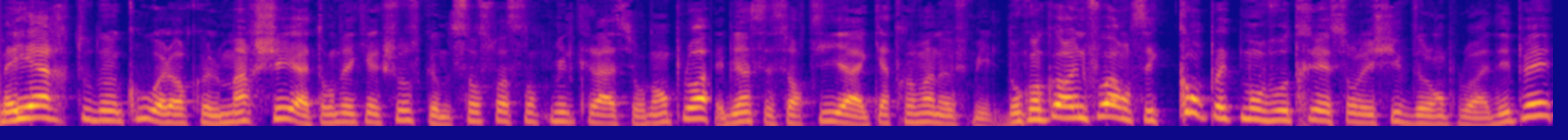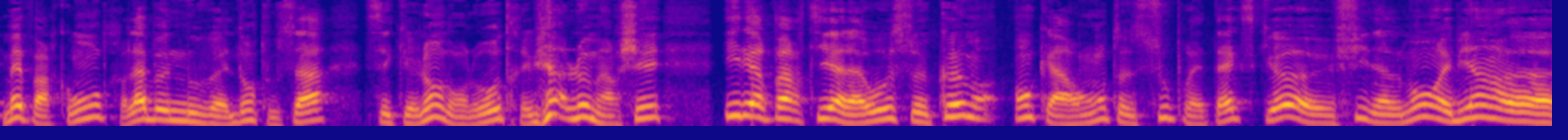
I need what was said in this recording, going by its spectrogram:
Mais hier, tout d'un coup, alors que le marché attendait quelque chose comme 160 000 créations d'emplois, eh bien, c'est sorti à 89 000. Donc encore une fois, on s'est complètement vautré sur les chiffres de l'emploi ADP. Mais par contre, la bonne nouvelle dans tout ça, c'est que l'un dans l'autre, eh bien, le marché il est reparti à la hausse comme en 40 sous prétexte que euh, finalement eh bien euh,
